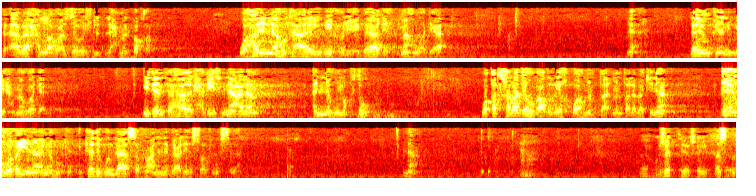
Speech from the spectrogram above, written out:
فأباح الله عز وجل لحم البقر. وهل الله تعالى يبيح لعباده ما هو داء؟ لا لا يمكن أن يبيح ما هو داء. إذن فهذا الحديث نعلم أنه مكذوب. وقد خرجه بعض الإخوة من من طلبتنا وبين أنه كذب لا يصح عن النبي عليه الصلاة والسلام. نعم. وجدت يا شيخ. أصبر.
